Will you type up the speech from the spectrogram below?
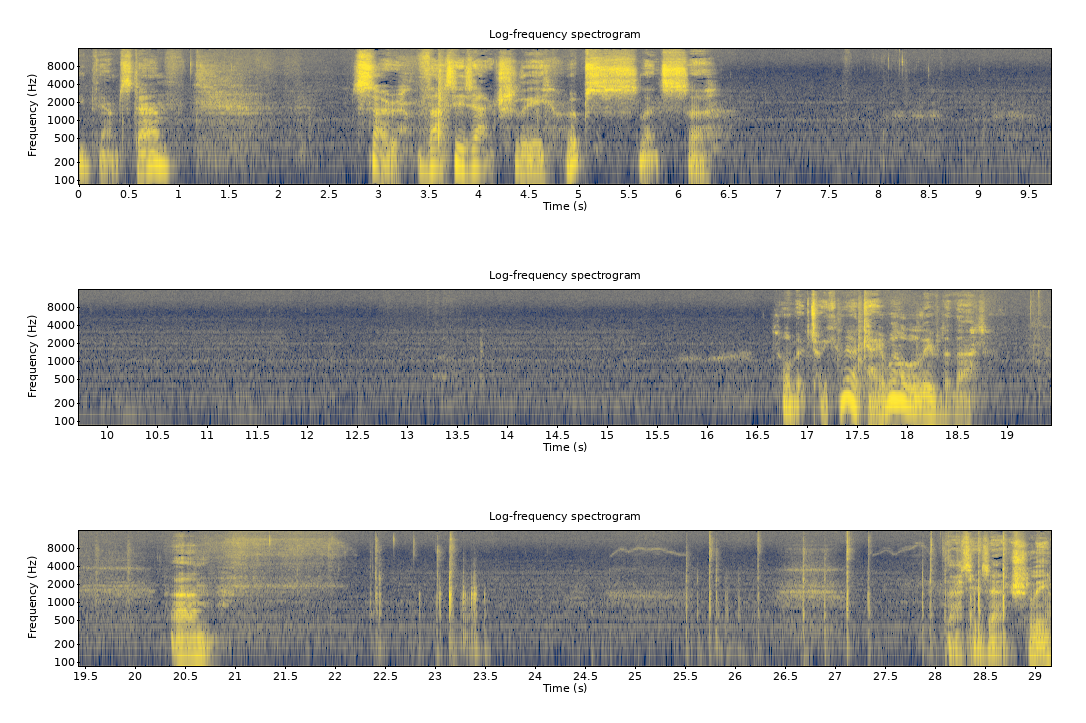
Keep the amps down. So that is actually, oops, let's uh, It's all a bit tweaking. Okay, well, we'll leave it at that. Um, that is actually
